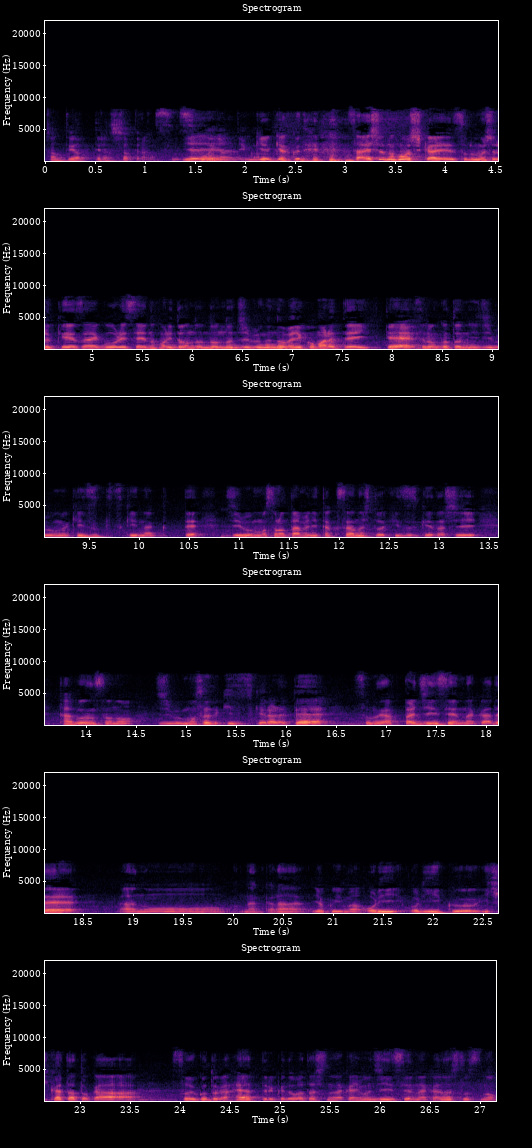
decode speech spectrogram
ちゃんとやってらっしゃってなんかすごいなっていうか。逆逆で 最初の方しかそのむしろ経済合理性の方にどんどんどんどん自分がのめり込まれていってそのことに自分が傷つけなくて自分もそのためにたくさんの人を傷つけたし多分その自分もそれで傷つけられてそのやっぱり人生の中であのーなんかなよく今折り折り行く生き方とかそういうことが流行ってるけど私の中にも人生の中の一つの、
